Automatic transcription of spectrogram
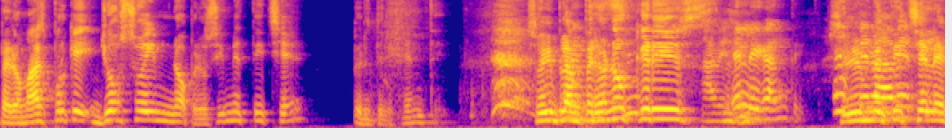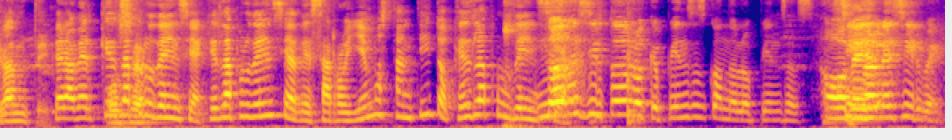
pero más porque yo soy, no, pero soy metiche, pero inteligente. Soy en plan, pero no crees. A ver. Elegante. Soy un ver, metiche elegante. Pero a ver, ¿qué O es la sea, prudencia? ¿Qué es la prudencia? Desarrollemos tantito. ¿Qué es la prudencia? No decir todo lo que piensas cuando lo piensas. O si de- no le sirve.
